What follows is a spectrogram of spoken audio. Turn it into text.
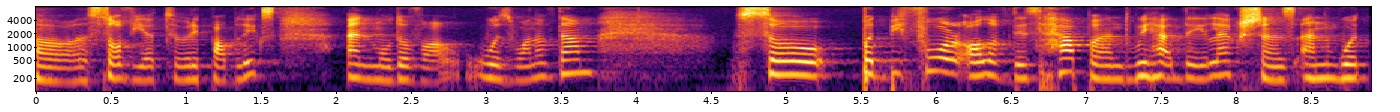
uh, Soviet republics, and Moldova was one of them. So, but before all of this happened, we had the elections, and what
